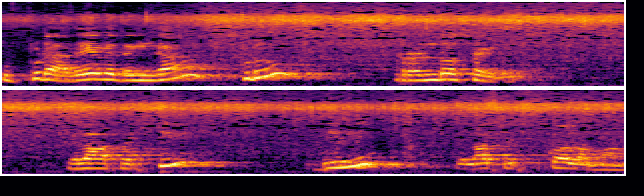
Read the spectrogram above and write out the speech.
ఇప్పుడు అదే విధంగా ఇప్పుడు రెండో సైడ్. ఇలా పెట్టి దీన్ని ఇలా పెట్టుకోవాలన్నమాట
